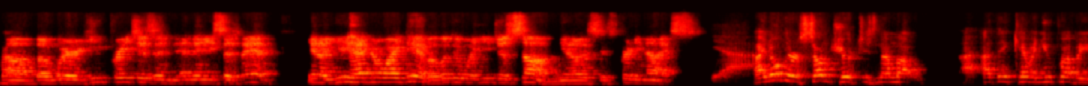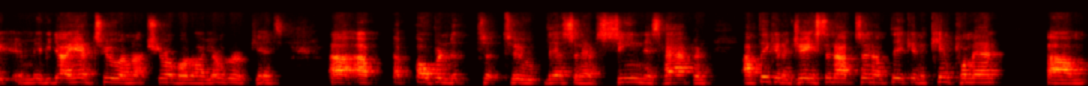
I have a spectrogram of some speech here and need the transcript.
Right. Uh, but where he preaches and, and then he says, Man, you know, you had no idea, but look at what you just sung. You know, it's it's pretty nice. Yeah. I know there are some churches, and I'm not. I- I think Kevin, you probably, and maybe Diane too. I'm not sure about our younger kids. Uh, are, are open to, to, to this and have seen this happen. I'm thinking of Jason Upton. I'm thinking of Kim Clement. Um,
